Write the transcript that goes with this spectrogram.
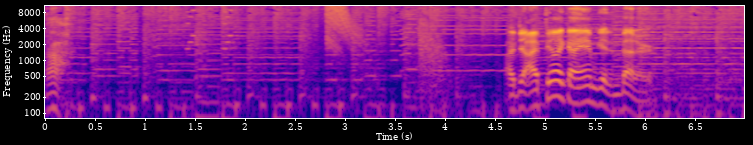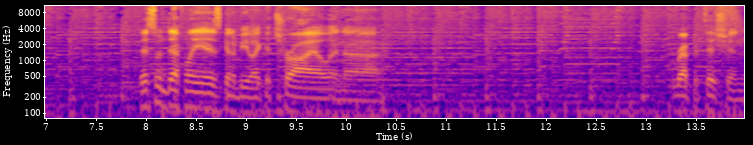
Ah. I, I feel like I am getting better. This one definitely is going to be like a trial and uh, repetition.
